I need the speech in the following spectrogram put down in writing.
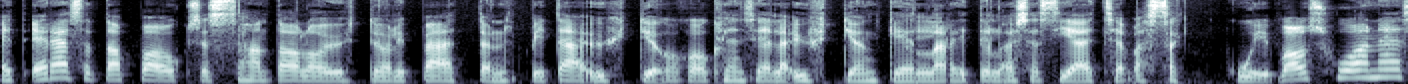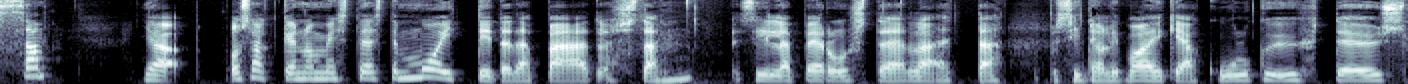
Että erässä tapauksessahan taloyhtiö oli päättänyt pitää yhtiökokouksen siellä yhtiön kellaritiloissa sijaitsevassa kuivaushuoneessa. Ja osakkeenomistaja sitten moitti tätä päätöstä sillä perusteella, että siinä oli vaikea kulkuyhteys,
